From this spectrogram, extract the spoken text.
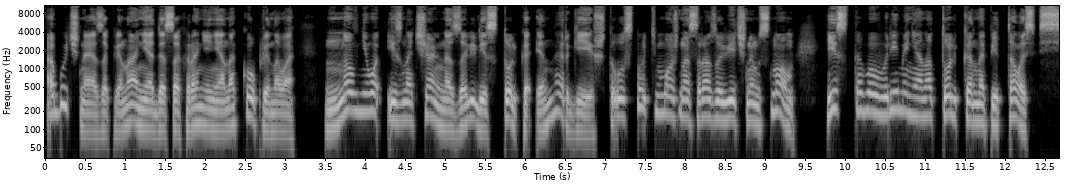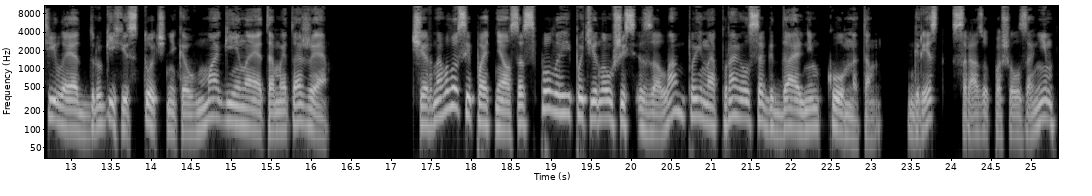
обычное заклинание для сохранения накопленного – но в него изначально залили столько энергии, что уснуть можно сразу вечным сном, и с того времени она только напиталась силой от других источников магии на этом этаже. Черноволосый поднялся с пола и, потянувшись за лампой, направился к дальним комнатам. Грест сразу пошел за ним,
